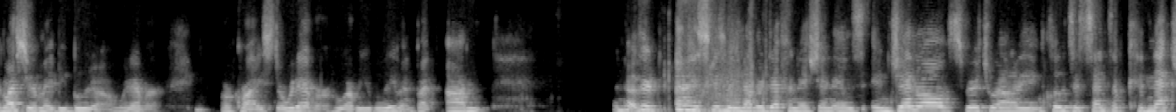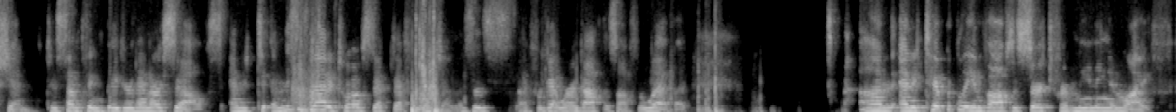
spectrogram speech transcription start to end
unless you're maybe Buddha or whatever, or Christ or whatever, whoever you believe in. But um, another, excuse me, another definition is in general, spirituality includes a sense of connection to something bigger than ourselves. And, it, and this is not a 12 step definition. This is, I forget where I got this off the web, but, um, and it typically involves a search for meaning in life.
